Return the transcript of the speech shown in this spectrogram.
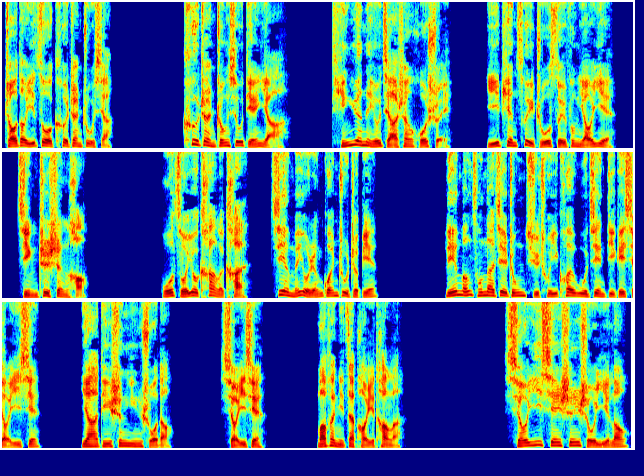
找到一座客栈住下。客栈装修典雅，庭院内有假山活水。一片翠竹随风摇曳，景致甚好。我左右看了看，见没有人关注这边，连忙从那戒中取出一块物件，递给小医仙，压低声音说道：“小医仙，麻烦你再跑一趟了。”小医仙伸手一捞，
